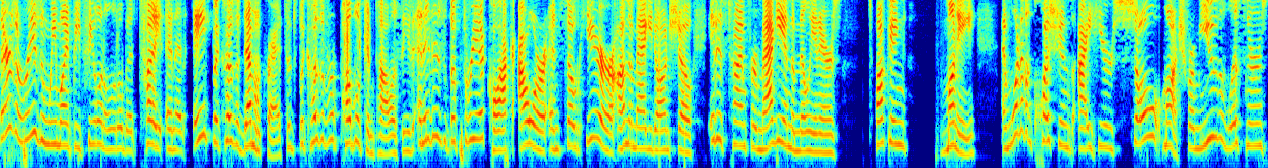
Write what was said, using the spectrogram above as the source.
there's a reason we might be feeling a little bit tight. And it ain't because of Democrats, it's because of Republican policies. And it is the three o'clock hour. And so here on the Maggie Dawn Show, it is time for Maggie and the Millionaires talking money. And one of the questions I hear so much from you, the listeners,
